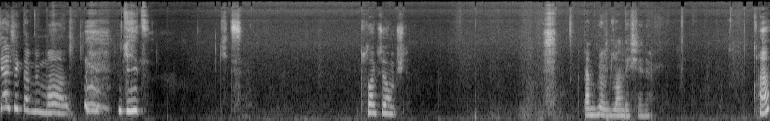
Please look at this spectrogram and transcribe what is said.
Gerçekten bir mal. Git. Git. Tuzak güzel olmuştu. Ben bilmiyorum dulan değişeni. Ha?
